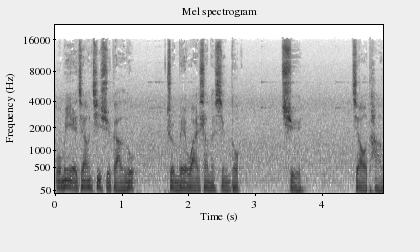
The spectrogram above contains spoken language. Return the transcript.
我们也将继续赶路，准备晚上的行动，去教堂。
